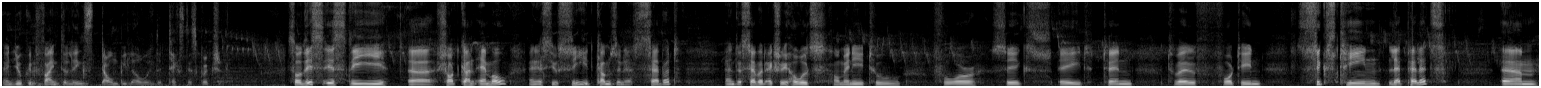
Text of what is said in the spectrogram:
and you can find the links down below in the text description. So this is the uh, shotgun ammo and as you see it comes in a sabot and the sabot actually holds how many? 2, 4, 6, 8, 10, 12, 14, 16 lead pellets. Um,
